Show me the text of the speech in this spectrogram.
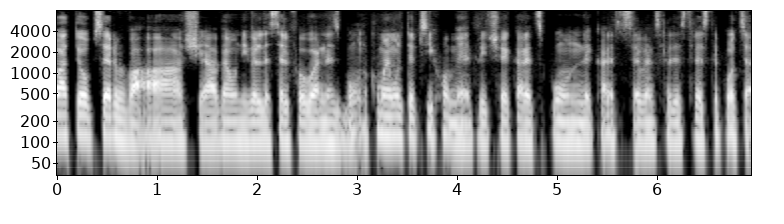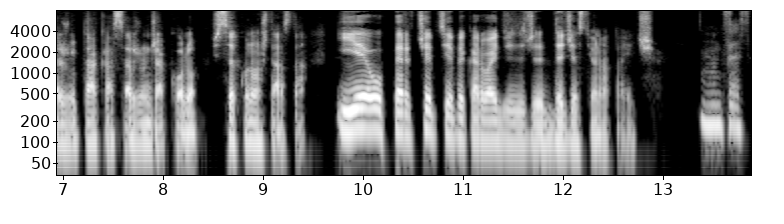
a te observa și a avea un nivel de self-awareness bun, cu mai multe psihometrice care îți spun de care sunt secvențele de stres te poți ajuta ca să ajungi acolo și să cunoști asta. E o percepție pe care o ai de gestionat aici. Am înțeles.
